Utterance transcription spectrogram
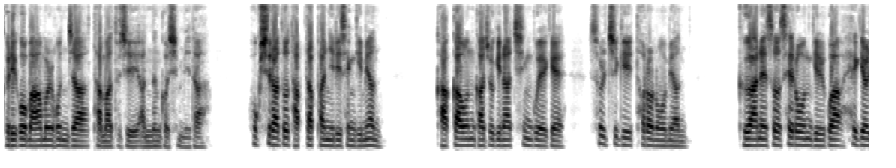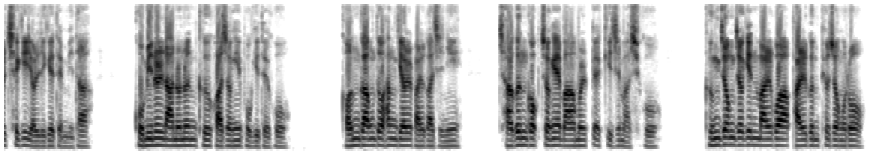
그리고 마음을 혼자 담아두지 않는 것입니다. 혹시라도 답답한 일이 생기면 가까운 가족이나 친구에게 솔직히 털어놓으면 그 안에서 새로운 길과 해결책이 열리게 됩니다. 고민을 나누는 그 과정이 복이 되고 건강도 한결 밝아지니 작은 걱정에 마음을 뺏기지 마시고 긍정적인 말과 밝은 표정으로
